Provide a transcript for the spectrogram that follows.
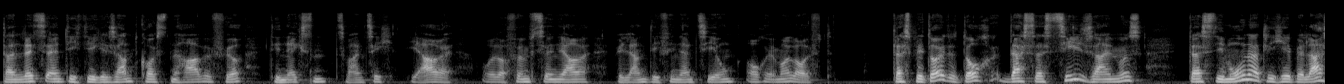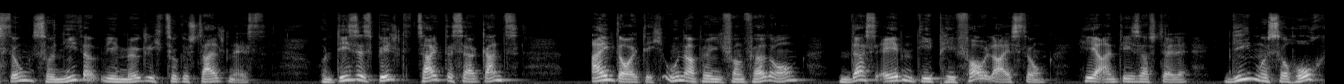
dann letztendlich die Gesamtkosten habe für die nächsten 20 Jahre oder 15 Jahre, wie lang die Finanzierung auch immer läuft. Das bedeutet doch, dass das Ziel sein muss, dass die monatliche Belastung so nieder wie möglich zu gestalten ist. Und dieses Bild zeigt es ja ganz eindeutig, unabhängig von Förderung, dass eben die PV-Leistung hier an dieser Stelle, die muss so hoch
